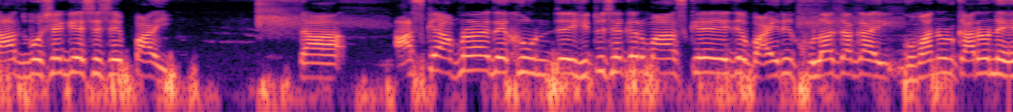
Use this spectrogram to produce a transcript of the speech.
দাঁত বসে গিয়েছে সে পাই। তা আজকে আপনারা দেখুন যে হিটু শেখের মা আজকে এই যে বাইরে খোলা জায়গায় ঘুমানোর কারণে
